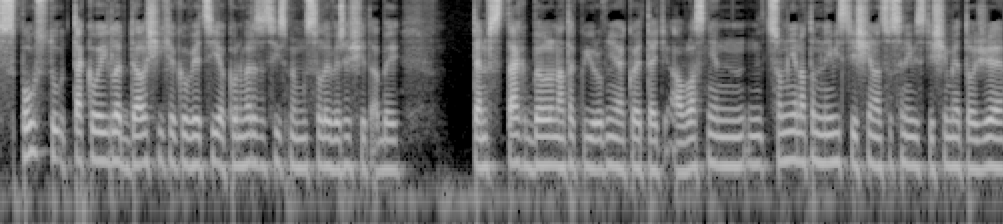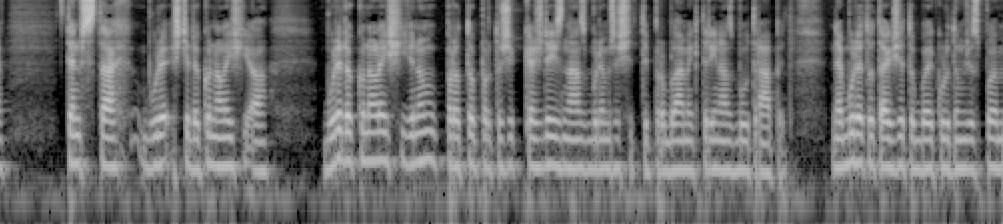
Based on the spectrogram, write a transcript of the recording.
spoustu takovýchhle dalších jako věcí a konverzací jsme museli vyřešit, aby ten vztah byl na takový úrovni, jako je teď. A vlastně, co mě na tom nejvíc těší, na co se nejvíc těším, je to, že ten vztah bude ještě dokonalejší a bude dokonalejší jenom proto, protože každý z nás budeme řešit ty problémy, které nás budou trápit. Nebude to tak, že to bude kvůli tomu, že spolu,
